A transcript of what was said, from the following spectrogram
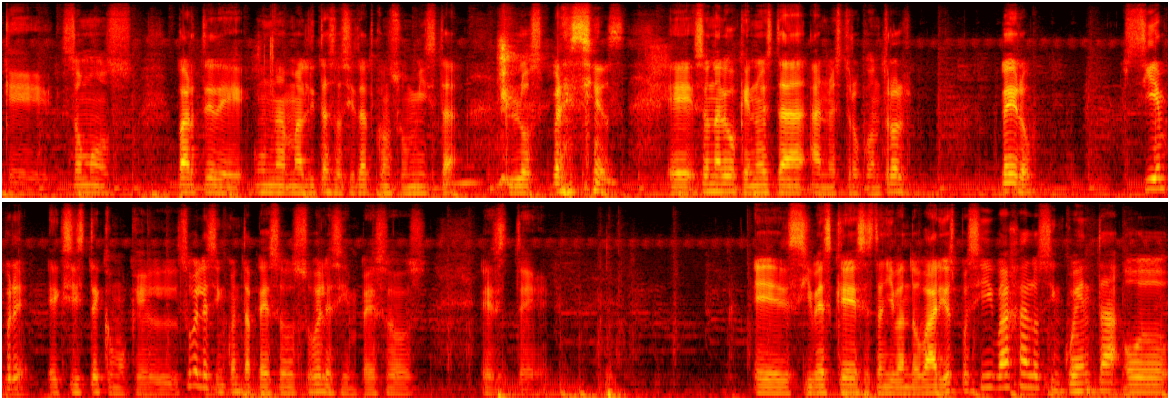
que somos parte de una maldita sociedad consumista, los precios son algo que no está a nuestro control. Pero siempre existe como que el súbele 50 pesos, súbele 100 pesos. Este. Eh, si ves que se están llevando varios, pues sí, baja a los 50 o,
